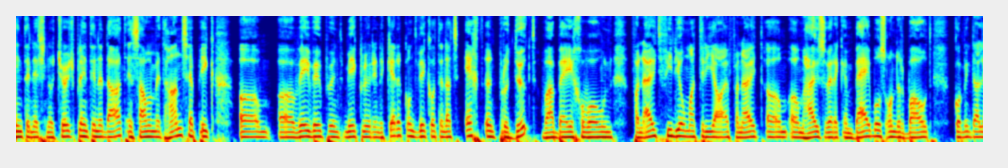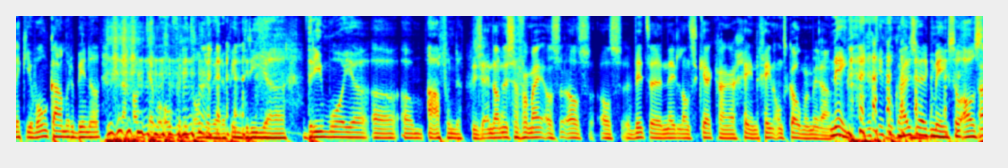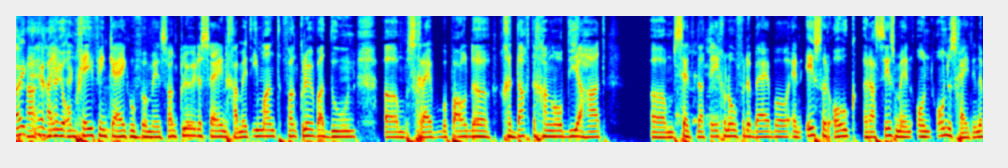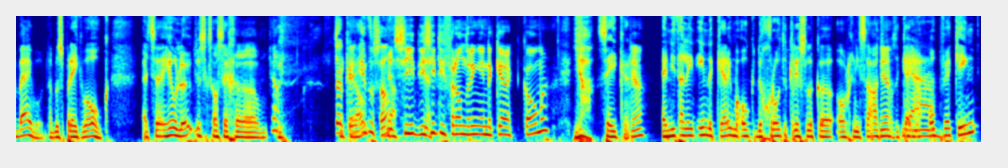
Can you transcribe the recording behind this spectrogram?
International Church Plant inderdaad. En samen met Hans heb ik um, uh, www.meerkleur in de kerk ontwikkeld. En dat is echt een product waarbij je gewoon vanuit videomateriaal en vanuit um, um, huiswerk en bijbels onderbouwt. Kom ik daar lekker je woonkamer binnen. En dan gaan we het hebben over dit onderwerp in drie, uh, drie mooie uh, um, avonden. Dus, en dan is er voor mij als, als, als witte Nederlandse kerkganger geen, geen ontkomen meer aan. Nee, het geeft ook huiswerk mee. Zoals Oh, ik- ga, ga je huiswerk. omgeving kijken hoeveel mensen van kleur er zijn. Ga met iemand van kleur wat doen. Um, schrijf bepaalde gedachtegangen op die je had. Um, zet dat tegenover de Bijbel. En is er ook racisme en on- onderscheid in de Bijbel? Dat bespreken we ook. Het is eh, heel leuk, dus ik zal zeggen, uh, ja. Oké, interessant. Je, zie, je Ja. ziet die verandering in de kerk komen? Ja, zeker. Ja? En niet alleen in de kerk, maar ook de grote christelijke organisaties. Ja. Als ik kijk Ja. naar opwekking.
